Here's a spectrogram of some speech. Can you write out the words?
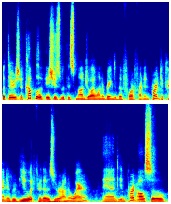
But there's a couple of issues with this module I want to bring to the forefront, in part to kind of review it for those who are unaware, and in part also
